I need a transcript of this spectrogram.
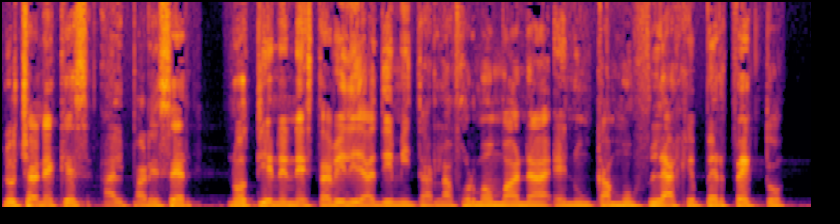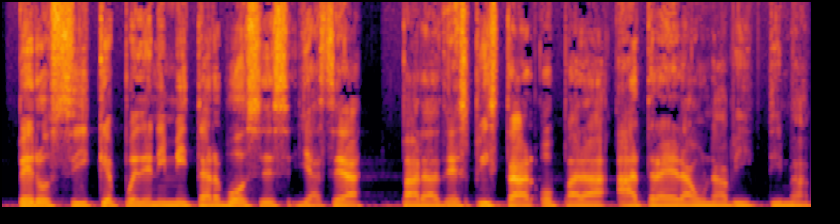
Los chaneques, al parecer, no tienen esta habilidad de imitar la forma humana en un camuflaje perfecto, pero sí que pueden imitar voces, ya sea para despistar o para atraer a una víctima.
